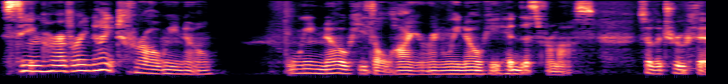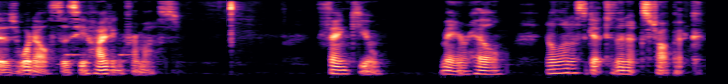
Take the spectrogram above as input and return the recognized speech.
seeing her every night for all we know. We know he's a liar and we know he hid this from us. So the truth is, what else is he hiding from us? Thank you, Mayor Hill. Now let us get to the next topic.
